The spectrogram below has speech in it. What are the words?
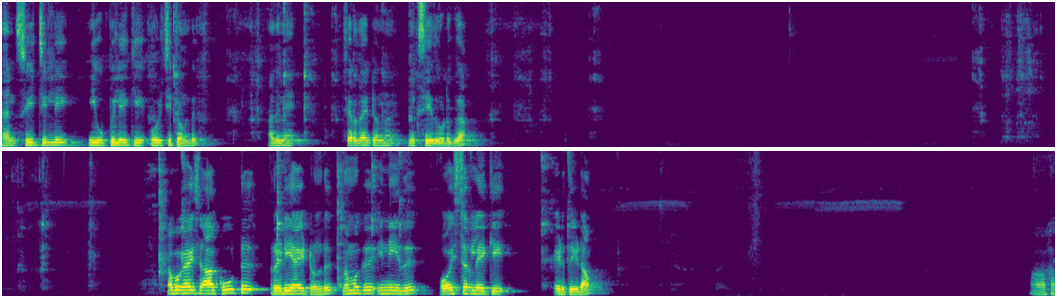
ഞാൻ സ്വീറ്റ് ചില്ലി ഈ ഉപ്പിലേക്ക് ഒഴിച്ചിട്ടുണ്ട്. അതിനെ ചെറുതായിട്ടൊന്ന് മിക്സ് ചെയ്ത് കൊടുക്കുക. അപ്പോൾ ഗൈസ് ആ കൂട്ട് റെഡി ആയിട്ടുണ്ട്. നമുക്ക് ഇനി ഇത് ഓയിസ്റ്ററിലേക്ക് എടുത്തിടാം. ആഹാ.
